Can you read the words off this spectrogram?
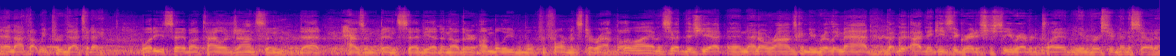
and I thought we proved that today. What do you say about Tyler Johnson that hasn't been said yet? Another unbelievable performance to wrap up. Well, I haven't said this yet, and I know Ron's going to be really mad, but I think he's the greatest receiver ever to play at the University of Minnesota,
